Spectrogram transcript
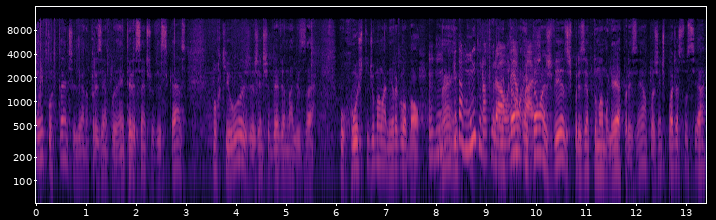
O importante, Helena, por exemplo, é interessante ouvir esse caso, porque hoje a gente deve analisar o rosto de uma maneira global. Uhum, né? Porque está muito natural, então, né, a? Então, às vezes, por exemplo, numa mulher, por exemplo, a gente pode associar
